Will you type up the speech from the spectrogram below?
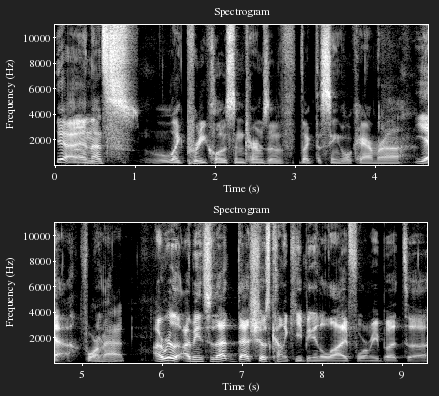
Yeah, Um, and that's like pretty close in terms of like the single camera Yeah, format. I really, I mean, so that that show's kind of keeping it alive for me, but uh,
